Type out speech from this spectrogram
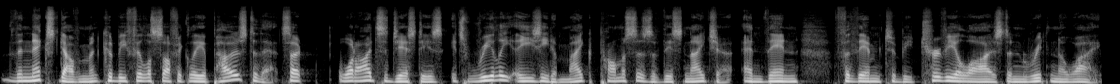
the next government could be philosophically opposed to that. So what I'd suggest is it's really easy to make promises of this nature and then for them to be trivialized and written away.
